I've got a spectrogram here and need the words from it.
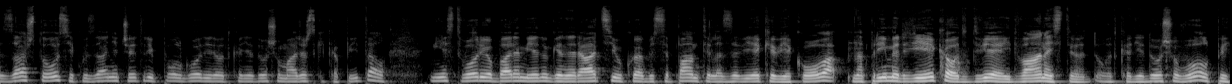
zašto Osijek u zadnje 4,5 godine od kad je došao mađarski kapital nije stvorio barem jednu generaciju koja bi se pamtila za vijeke vjekova. Na primjer Rijeka od 2012. od, od kad je došao Volpi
